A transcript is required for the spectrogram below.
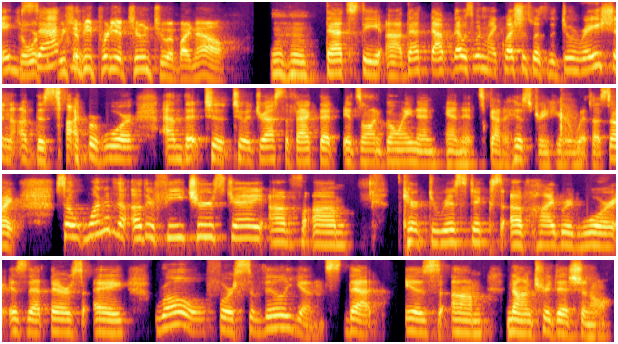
So we're, exactly. we should be pretty attuned to it by now. Mhm. That's the, uh, that, that, that was one of my questions was the duration of this cyber war and that to, to address the fact that it's ongoing and, and it's got a history here with us. All right. So one of the other features, Jay, of, um, characteristics of hybrid war is that there's a role for civilians that is um, non-traditional.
